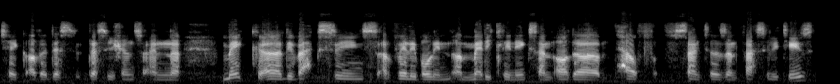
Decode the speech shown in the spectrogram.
take other des- decisions and uh, make uh, the vaccines available in uh, mediclinics and other health centers and facilities.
